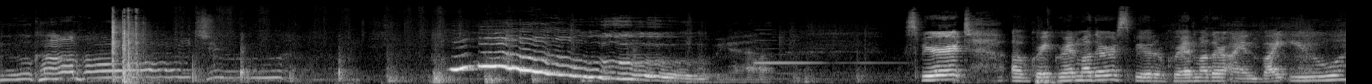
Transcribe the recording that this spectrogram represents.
You come home to. Ooh, yeah. Spirit of great grandmother, spirit of grandmother, I invite you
